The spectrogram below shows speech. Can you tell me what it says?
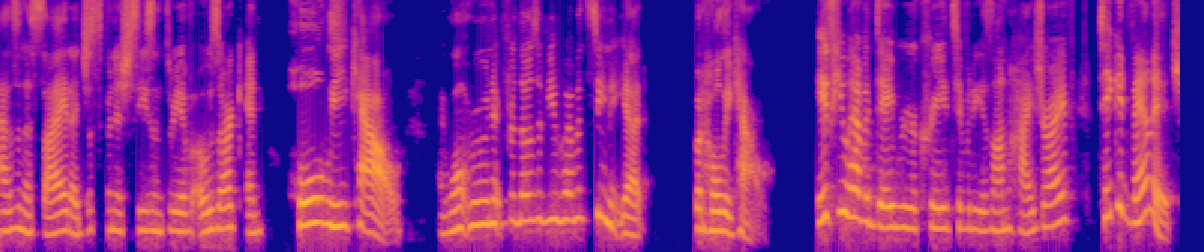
As an aside, I just finished season three of Ozark and holy cow. I won't ruin it for those of you who haven't seen it yet, but holy cow If you have a day where your creativity is on high drive, take advantage.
